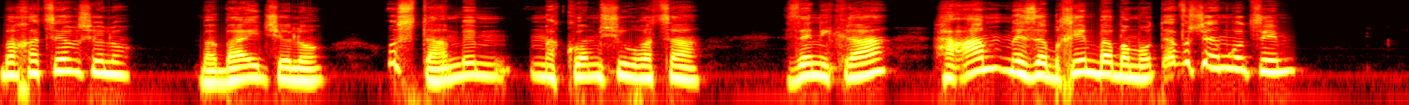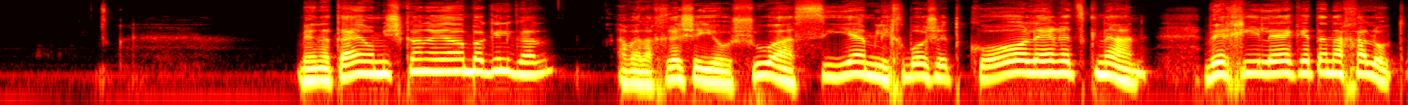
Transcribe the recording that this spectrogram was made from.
בחצר שלו, בבית שלו, או סתם במקום שהוא רצה. זה נקרא העם מזבחים בבמות איפה שהם רוצים. בינתיים המשכן היה בגלגל, אבל אחרי שיהושע סיים לכבוש את כל ארץ כנען וחילק את הנחלות,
